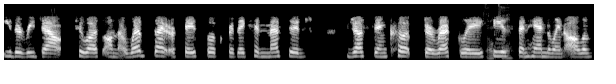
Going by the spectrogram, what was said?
either reach out to us on our website or Facebook, or they can message Justin Cook directly. Okay. He's been handling all of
